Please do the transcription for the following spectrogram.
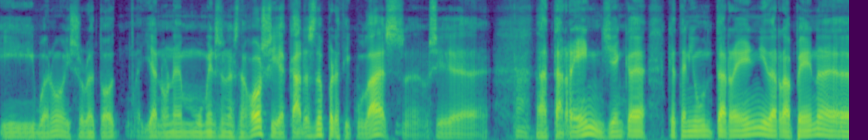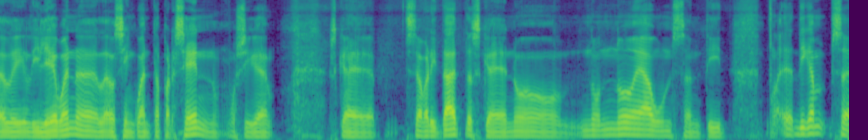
i, bueno, i sobretot ja no anem moments en el negoci, a cares de particulars, eh, o sigui, eh, a terreny, gent que, que tenia un terreny i de repent eh, li, li lleven eh, el 50%, o sigui, és que la veritat és que no, no, no hi ha un sentit. Eh, diguem, sa,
